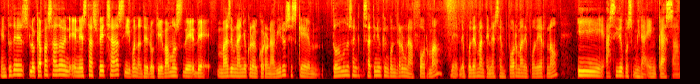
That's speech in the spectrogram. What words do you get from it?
Entonces, lo que ha pasado en, estas fechas y bueno, de lo que llevamos de, más de un año con el coronavirus es que todo el mundo se ha, se ha tenido que encontrar una forma de, de, poder mantenerse en forma, de poder, ¿no? Y ha sido, pues mira, en casa.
